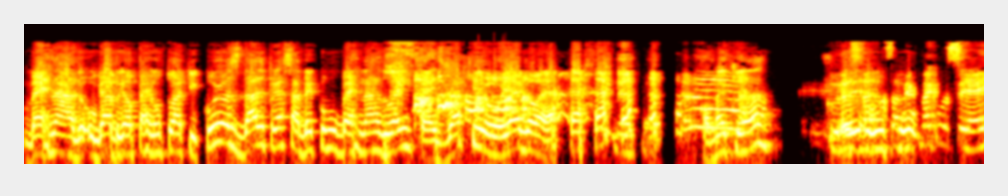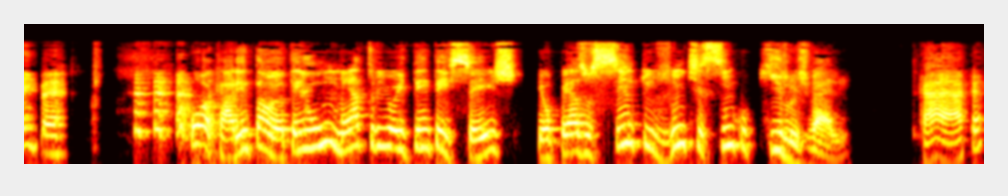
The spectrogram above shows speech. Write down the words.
Bernardo, o Gabriel perguntou aqui, curiosidade para saber como o Bernardo é em pé, desafiou, e agora? como é que é? Curiosidade para saber como é que você é em pé. Pô, cara, então, eu tenho 1,86m, eu peso 125 quilos, velho. Caraca.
